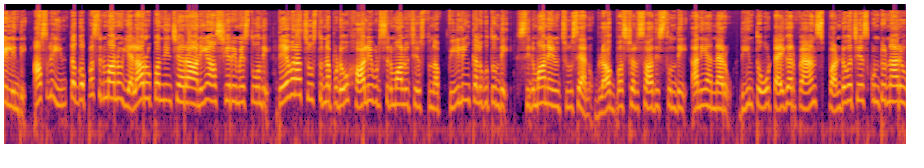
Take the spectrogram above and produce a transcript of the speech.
వెళ్ళింది. అసలు ఇంత గొప్ప సినిమాను ఎలా రూపొందించారా అని ఆశ్చర్యమేస్తోంది. దేవరా చూస్తున్నప్పుడు హాలీవుడ్ సినిమాలు చేస్తున్న ఫీలింగ్ కలుగుతుంది. సినిమా నేను చూశాను. బ్లాక్ బస్టర్ సాధిస్తుంది అని అన్నారు. దీంతో టైగర్ ఫ్యాన్స్ పండుగ చేసుకుంటున్నారు.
